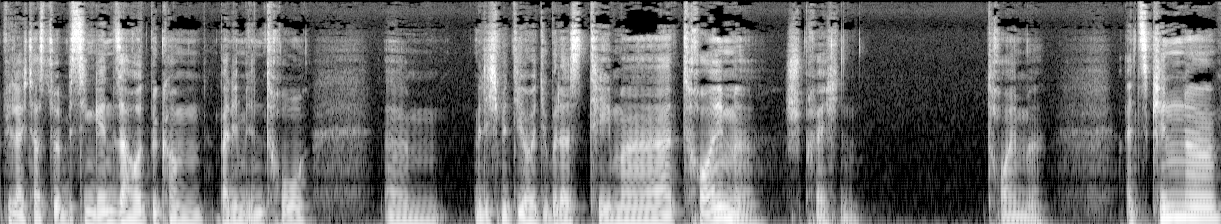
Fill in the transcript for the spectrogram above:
vielleicht hast du ein bisschen Gänsehaut bekommen bei dem Intro, ähm, will ich mit dir heute über das Thema Träume sprechen. Träume. Als Kinder,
